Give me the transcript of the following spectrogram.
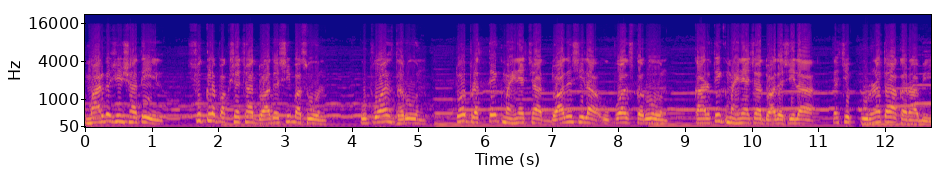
मार्गशीर्षातील शुक्ल पक्षाच्या द्वादशीपासून उपवास धरून तो प्रत्येक महिन्याच्या द्वादशीला उपवास करून कार्तिक महिन्याच्या द्वादशीला त्याची पूर्णता करावी.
